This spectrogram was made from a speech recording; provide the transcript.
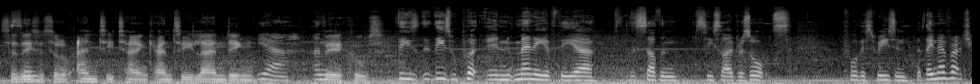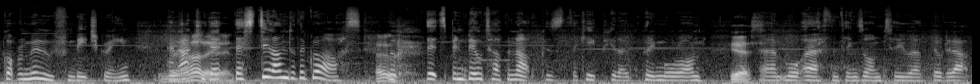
So, these are sort of anti-tank, anti-landing yeah, vehicles. these these were put in many of the uh, the southern seaside resorts for this reason, but they never actually got removed from Beach Green, and actually they they're, they're still under the grass. Oh. But it's been built up and up because they keep you know putting more on, Yes. um, more earth and things on to uh, build it up.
